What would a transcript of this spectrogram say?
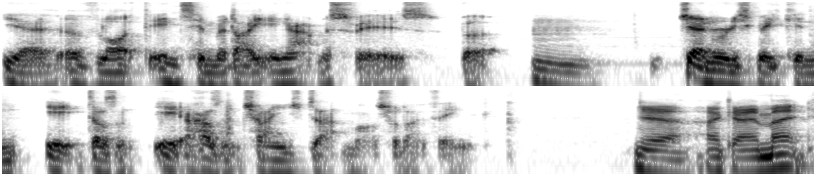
yeah of like intimidating atmospheres. But Hmm. generally speaking, it doesn't it hasn't changed that much. I don't think. Yeah. Okay, mate.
